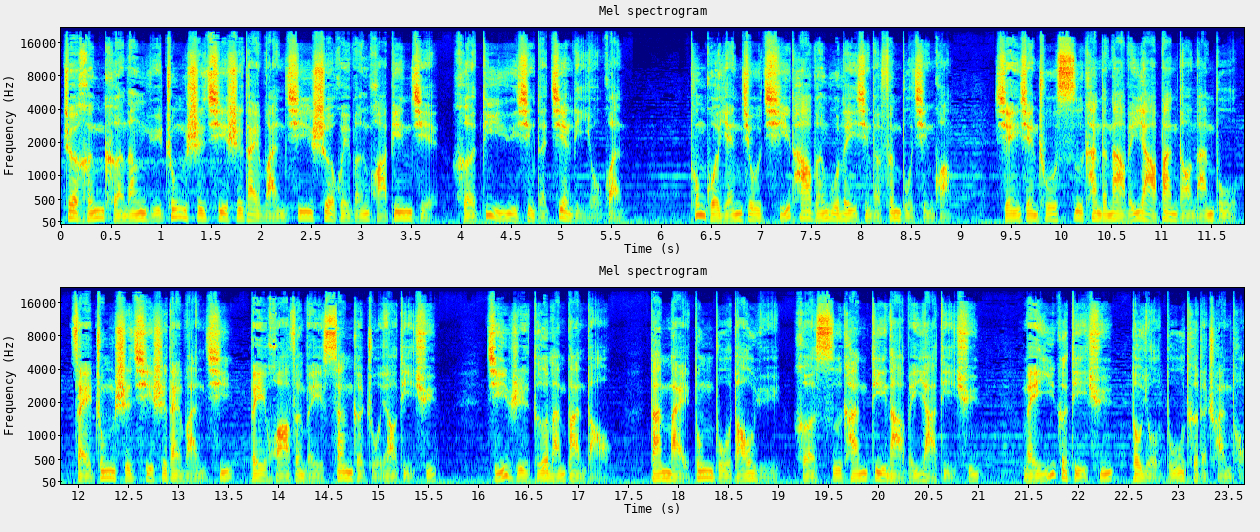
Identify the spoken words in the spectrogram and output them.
这很可能与中石器时代晚期社会文化边界和地域性的建立有关。通过研究其他文物类型的分布情况，显现出斯堪的纳维亚半岛南部在中石器时代晚期被划分为三个主要地区：即日德兰半岛、丹麦东部岛屿和斯堪的纳维亚地区。每一个地区都有独特的传统。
